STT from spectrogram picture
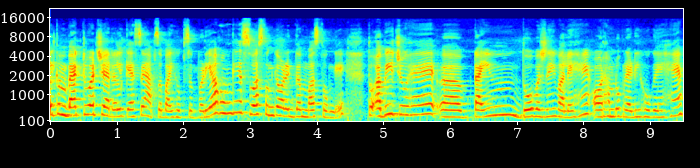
Welcome back to our channel. कैसे आप सब? आई होप सब बढ़िया होंगे, स्वस्थ होंगे और एकदम मस्त होंगे। तो अभी जो है टाइम दो बजने ही वाले हैं और हम लोग रेडी हो गए हैं।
